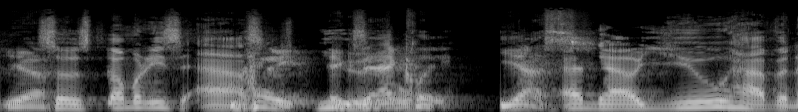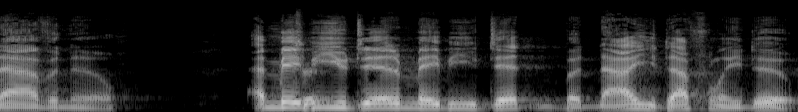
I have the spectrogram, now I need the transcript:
yeah. So somebody's asked right, you, exactly. Yes. And now you have an avenue. And maybe you did, and maybe you didn't, but now you definitely do.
